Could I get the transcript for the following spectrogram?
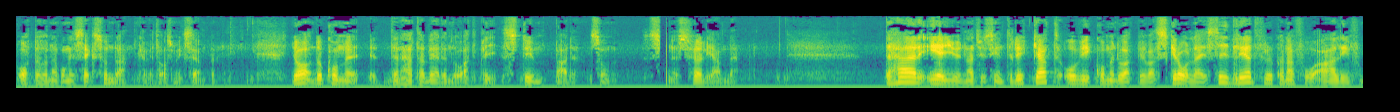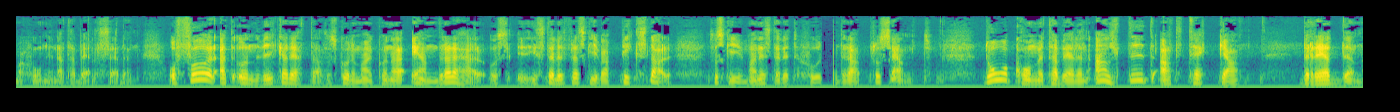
800 gånger 600 kan vi ta som exempel. Ja, då kommer den här tabellen då att bli stympad som synes följande. Det här är ju naturligtvis inte lyckat och vi kommer då att behöva scrolla i sidled för att kunna få all information i den här tabellcellen. Och för att undvika detta så skulle man kunna ändra det här och istället för att skriva pixlar så skriver man istället 100% Då kommer tabellen alltid att täcka bredden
